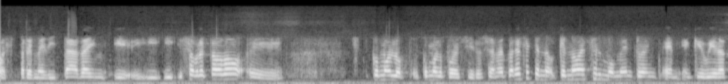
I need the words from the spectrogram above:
pues premeditada y, y, sobre todo eh, cómo lo cómo lo puedo decir o sea me parece que no que no es el momento en, en, que hubiera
